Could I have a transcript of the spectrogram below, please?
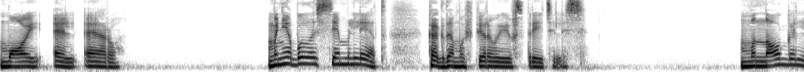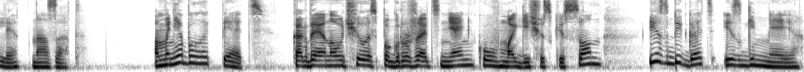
мой Эль-Эро. Мне было семь лет, когда мы впервые встретились. Много лет назад. Мне было пять, когда я научилась погружать няньку в магический сон и сбегать из Гемея,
